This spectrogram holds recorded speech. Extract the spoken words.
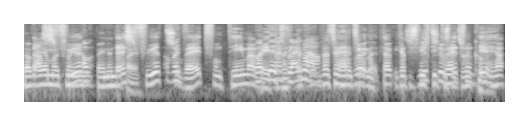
da wäre Das, ja mal zu führt, Ihnen, bei Ihnen das dabei. führt Aber- zu weit vom Thema aber weg. das bleiben wir-. Was, Herr Heinz, ich glaube, es das ist wichtig, zu dass wir weit von dir. zurückkommen. Ja,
